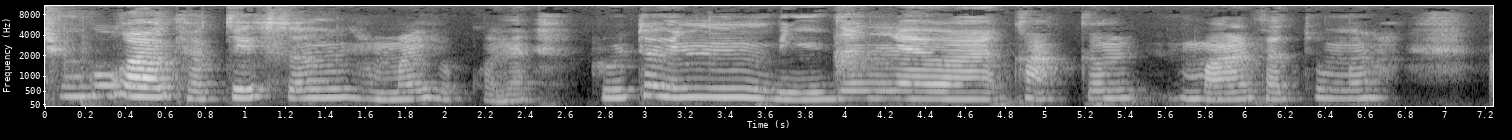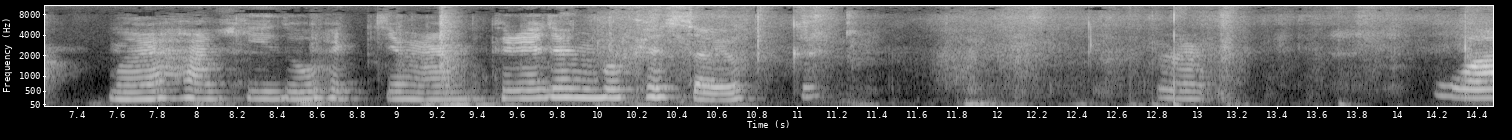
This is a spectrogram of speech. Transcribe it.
친구가 곁에 있어서 정말 좋구나. 굴뚝이는 민들레와 가끔 말 다툼을 하기도 했지만 그래도 행복했어요. 끝. 와.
